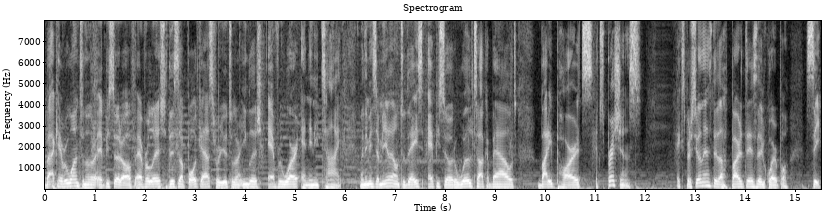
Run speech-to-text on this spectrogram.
Welcome back, everyone, to another episode of Everlish. This is a podcast for you to learn English everywhere and anytime. My name is Jamil, and on today's episode, we'll talk about body parts expressions. Expresiones de las partes del cuerpo. Sí,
